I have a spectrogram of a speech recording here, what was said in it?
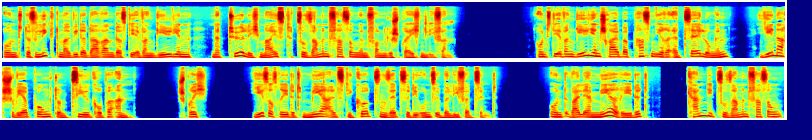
und das liegt mal wieder daran, dass die Evangelien natürlich meist Zusammenfassungen von Gesprächen liefern. Und die Evangelienschreiber passen ihre Erzählungen je nach Schwerpunkt und Zielgruppe an. Sprich, Jesus redet mehr als die kurzen Sätze, die uns überliefert sind. Und weil er mehr redet, kann die Zusammenfassung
